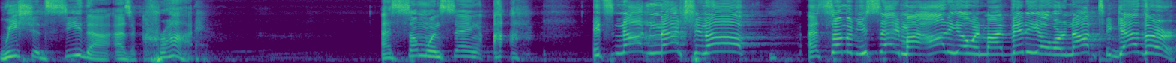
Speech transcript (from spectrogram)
We should see that as a cry, as someone saying, ah, ah, It's not matching up. As some of you say, my audio and my video are not together.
